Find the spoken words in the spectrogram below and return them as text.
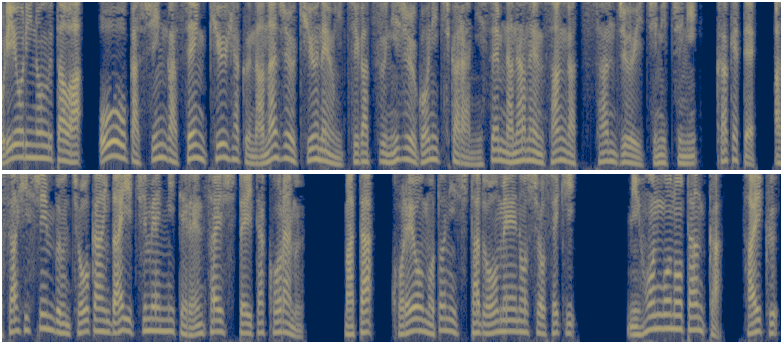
折々の歌は、大岡晋が1979年1月25日から2007年3月31日にかけて、朝日新聞長官第一面にて連載していたコラム。また、これを元にした同名の書籍。日本語の短歌、俳句、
